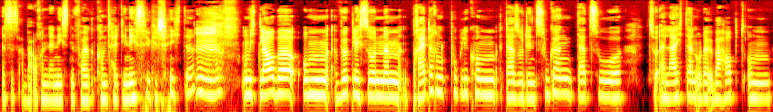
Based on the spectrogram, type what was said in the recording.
ist es aber auch in der nächsten Folge, kommt halt die nächste Geschichte. Mhm. Und ich glaube, um wirklich so einem breiteren Publikum da so den Zugang dazu zu erleichtern oder überhaupt, um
